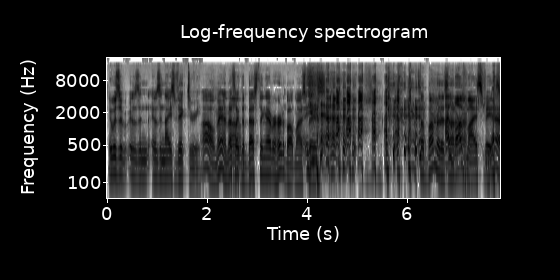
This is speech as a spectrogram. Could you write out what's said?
it was a it was an it was a nice victory. Oh man, that's like Um, the best thing I ever heard about MySpace. it's a bummer that's I not love around. MySpace, Yeah.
